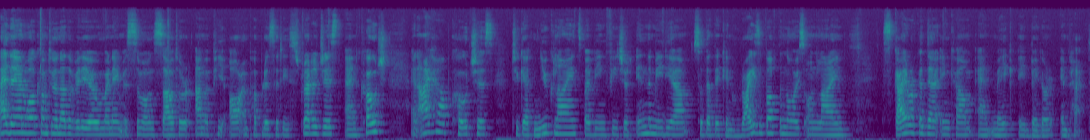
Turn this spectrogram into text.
Hi there and welcome to another video. My name is Simone Sauter. I'm a PR and publicity strategist and coach and I help coaches to get new clients by being featured in the media so that they can rise above the noise online, skyrocket their income and make a bigger impact.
